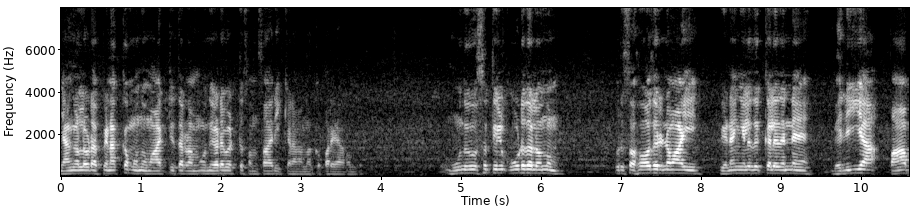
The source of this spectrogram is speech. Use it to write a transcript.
ഞങ്ങളുടെ പിണക്കം ഒന്ന് മാറ്റിത്തരണം ഒന്ന് ഇടപെട്ട് സംസാരിക്കണം എന്നൊക്കെ പറയാറുണ്ട്. മൂന്ന് ദിവസത്തിൽ കൂടുതലൊന്നും ഒരു സഹോദരനുമായി പിണങ്ങിലുതുക്കൽ തന്നെ വലിയ പാപ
